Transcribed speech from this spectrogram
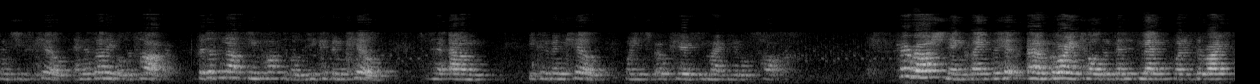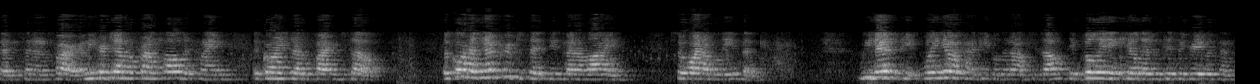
since he was killed and is unable to talk. But it does not seem possible that he could have been killed. Um, he could have been killed when he appeared he might be able to talk. Herr Rauschning claims that um, Goring told him that his men went to Reichstag and set it on fire. And we heard General Franz Halder claim that Goring started the fire himself. The court has no proof to say that these men are lying, so why not believe them? We know the people, we know what kind of people the Nazis are. They bullied and killed those who disagreed with them.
